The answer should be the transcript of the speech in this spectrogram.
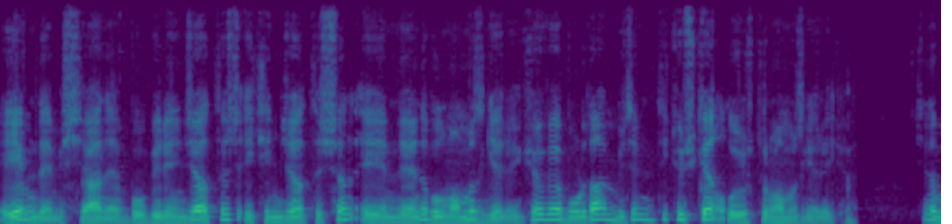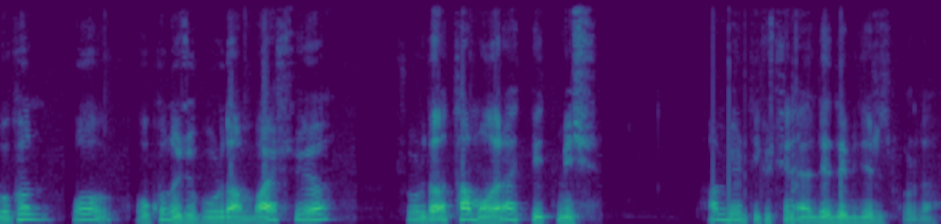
Eğim demiş. Yani bu birinci atış ikinci atışın eğimlerini bulmamız gerekiyor ve buradan bizim dik üçgen oluşturmamız gerekiyor. Şimdi bugün bu okun ucu buradan başlıyor. Şurada tam olarak bitmiş. Tam bir dik üçgen elde edebiliriz burada.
